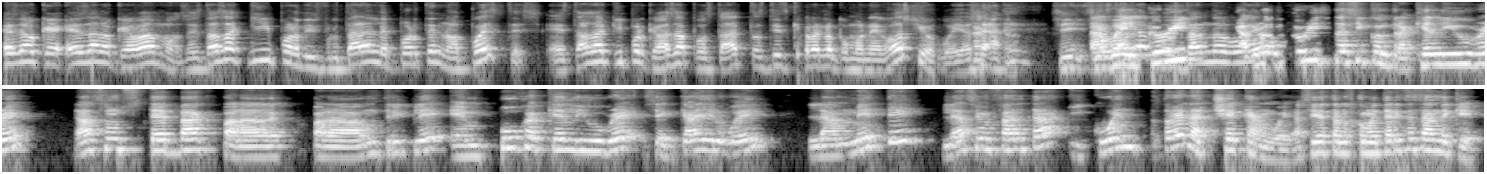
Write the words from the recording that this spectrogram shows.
es lo que es a lo que vamos. Estás aquí por disfrutar el deporte, no apuestes. Estás aquí porque vas a apostar, entonces tienes que verlo como negocio, güey. O sea, si, si ah, güey, Curry, cabrón, Curry está así contra Kelly Oubre, das un step back para, para un triple, empuja a Kelly Oubre, se cae el güey, la mete, le hacen falta y cuenta, todavía la checan, güey. Así hasta los comentaristas están de que,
